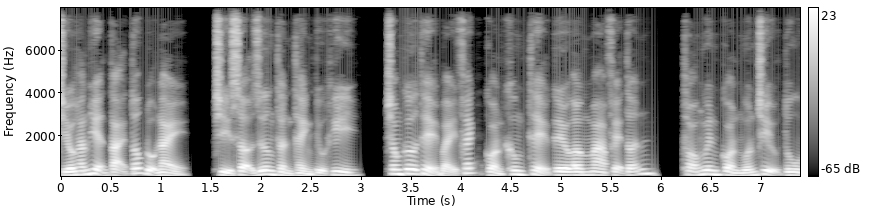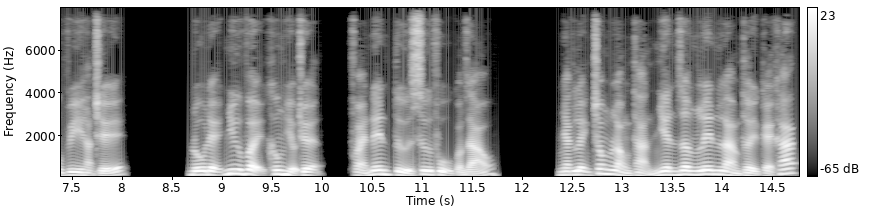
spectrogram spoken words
Chiếu hắn hiện tại tốc độ này, chỉ sợ dương thần thành tựu khi, trong cơ thể bảy phách còn không thể kêu âm ma phệ tẫn, thọ nguyên còn muốn chịu tu vi hạn chế. Đồ đệ như vậy không hiểu chuyện, phải nên từ sư phụ quản giáo. Nhạc lệnh trong lòng thản nhiên dâng lên làm thầy kẻ khác,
